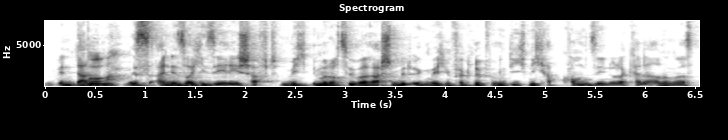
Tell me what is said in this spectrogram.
wenn dann Boah. es eine solche Serie schafft, mich immer noch zu überraschen mit irgendwelchen Verknüpfungen, die ich nicht habe kommen sehen oder keine Ahnung was,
